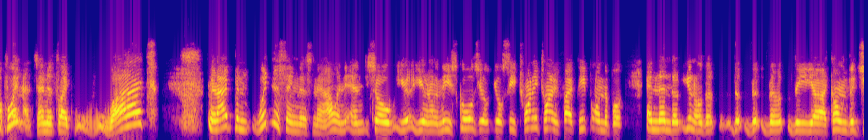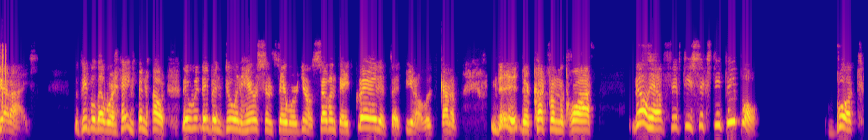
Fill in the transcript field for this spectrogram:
appointments. And it's like, what? And I've been witnessing this now. And, and so, you, you know, in these schools, you'll, you'll see 20, 25 people in the book. And then the, you know, the, the, the, the, the uh, I call them the Jedi's. The people that were hanging out, they were, they've been doing hair since they were, you know, seventh, eighth grade. It's a, you know, it's kind of, they're cut from the cloth. They'll have 50, 60 people booked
